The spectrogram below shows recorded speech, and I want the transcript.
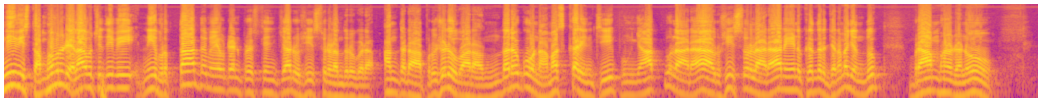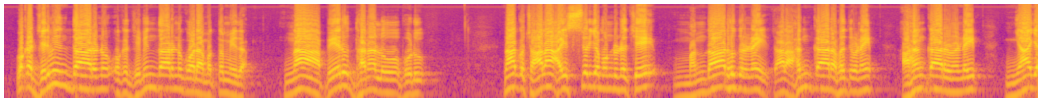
నీవు ఈ స్తంభం నుండి ఎలా వచ్చితివి? నీ వృత్తాంతం ఏమిటని ప్రశ్నించారు ఋషీశ్వరులందరూ కూడా. అంతటా ఆ పురుషుడు వారందరకు నమస్కరించి పుణ్యాత్ములారా ఋషీశ్వరులారా నేను క్రింద జన్మయందు బ్రాహ్మణుడను. ఒక జమీందారును ఒక జమీందారును కూడా మొత్తం మీద నా పేరు ధనలోభుడు. నాకు చాలా ఐశ్వర్యముండుడచే మందార్హుతుడనై చాలా అహంకారభద్రుడనై అహంకారుడనై న్యాయ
